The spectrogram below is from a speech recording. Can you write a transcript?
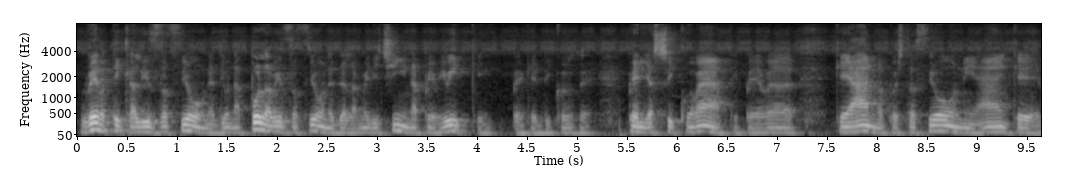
verticalizzazione, di una polarizzazione della medicina per i ricchi, per gli assicurati, per, che hanno prestazioni anche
